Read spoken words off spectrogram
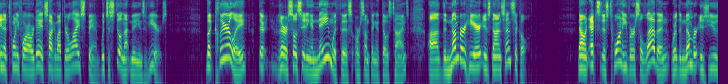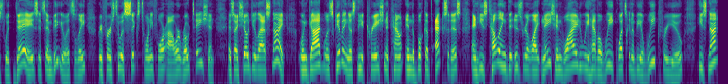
in a 24 hour day, it's talking about their lifespan, which is still not millions of years. But clearly, they're, they're associating a name with this or something at those times. Uh, the number here is nonsensical. Now, in Exodus 20, verse 11, where the number is used with days, it's ambiguously refers to a six 24 hour rotation. As I showed you last night, when God was giving us the creation account in the book of Exodus, and He's telling the Israelite nation, Why do we have a week? What's going to be a week for you? He's not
